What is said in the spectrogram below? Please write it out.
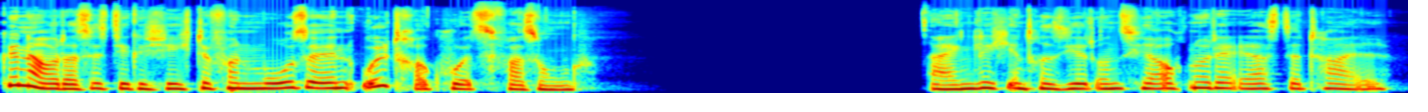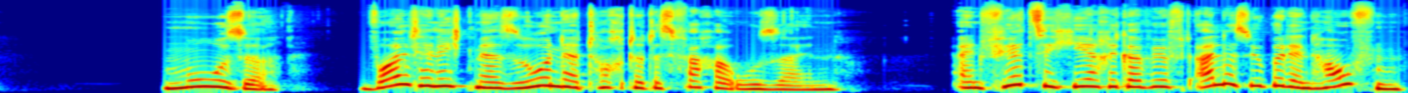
Genau, das ist die Geschichte von Mose in Ultrakurzfassung. Eigentlich interessiert uns hier auch nur der erste Teil. Mose wollte nicht mehr Sohn der Tochter des Pharao sein. Ein 40-Jähriger wirft alles über den Haufen.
